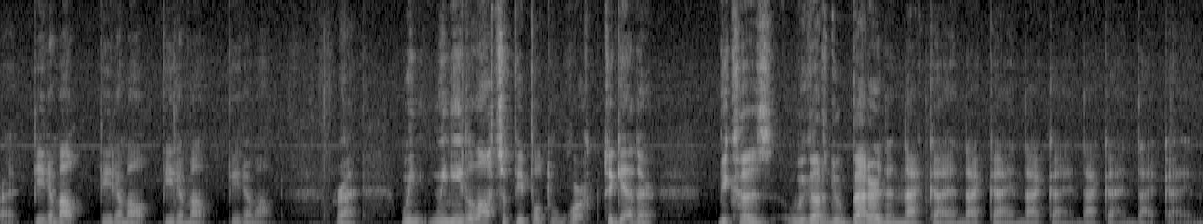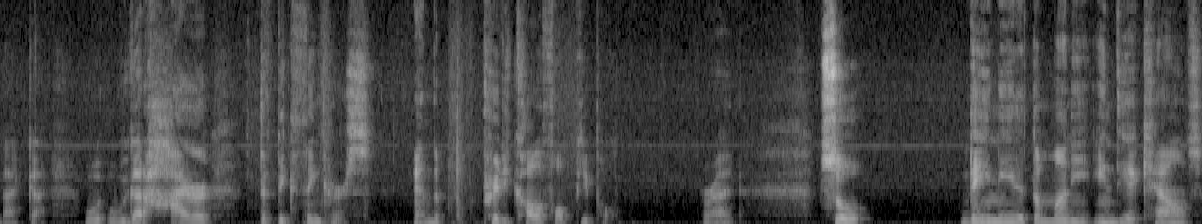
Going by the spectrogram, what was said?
right? Beat them out beat them out beat them out beat them out right? We, we need lots of people to work together because we got to do better than that guy and that guy and that guy and that guy and that guy and that guy. We, we got to hire the big thinkers and the pretty colorful people right? So they needed the money in the accounts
